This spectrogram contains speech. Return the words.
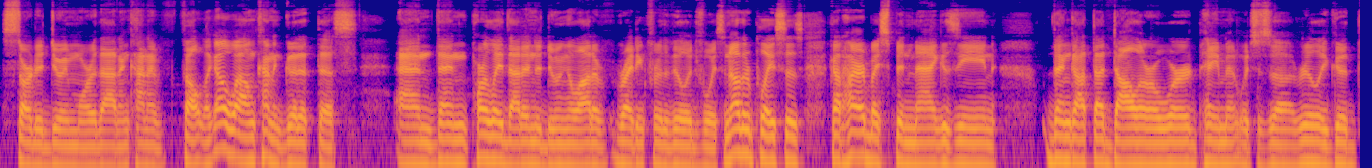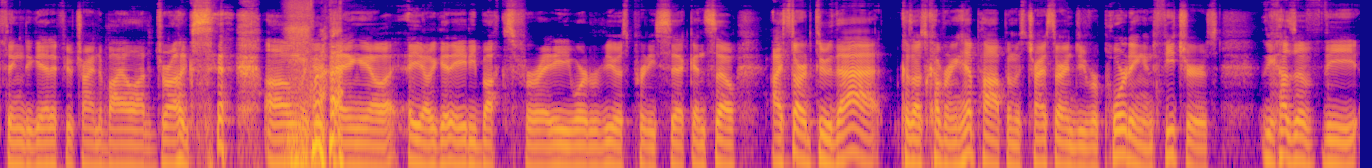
started doing more of that, and kind of felt like, oh, well, I'm kind of good at this. And then parlayed that into doing a lot of writing for the Village Voice and other places. Got hired by Spin Magazine then got that dollar a word payment, which is a really good thing to get if you're trying to buy a lot of drugs. um, if you're paying, you know, you know, get 80 bucks for an 80 word review is pretty sick. And so I started through that because I was covering hip hop and was trying to start to do reporting and features. Because of the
